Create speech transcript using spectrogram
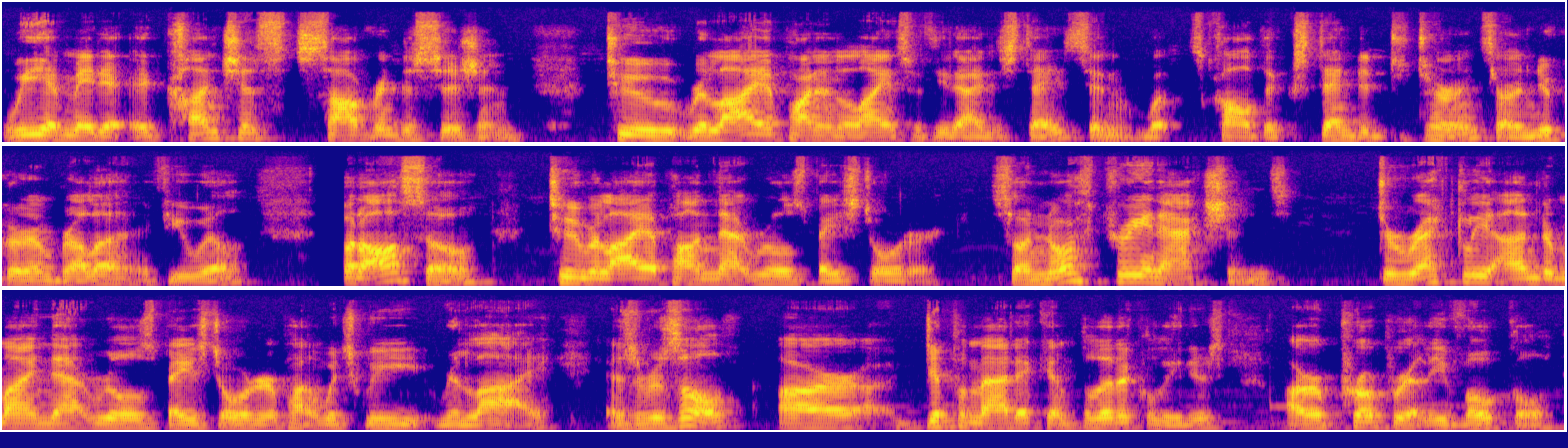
We have made a, a conscious sovereign decision to rely upon an alliance with the United States and what's called extended deterrence or a nuclear umbrella, if you will, but also to rely upon that rules based order. So, North Korean actions directly undermine that rules based order upon which we rely. As a result, our diplomatic and political leaders are appropriately vocal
